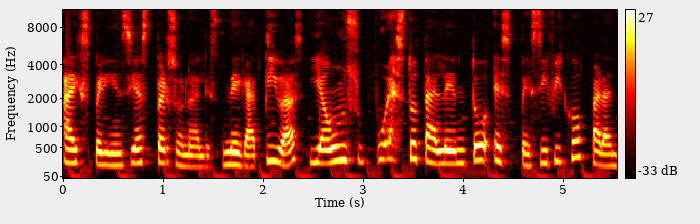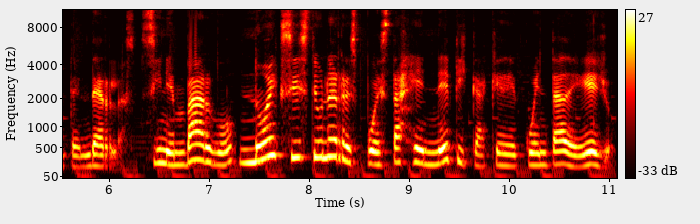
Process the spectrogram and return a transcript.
a experiencias personales negativas y a un supuesto talento específico para entenderlas. Sin embargo, no existe una respuesta genética que dé cuenta de ello.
